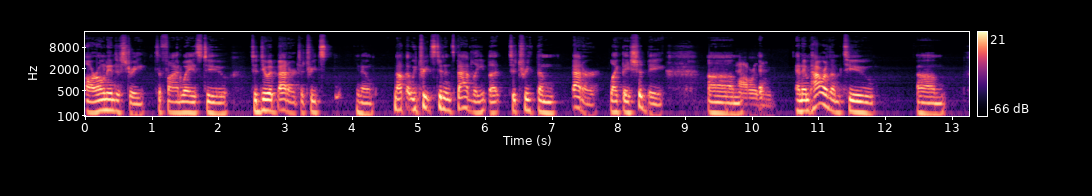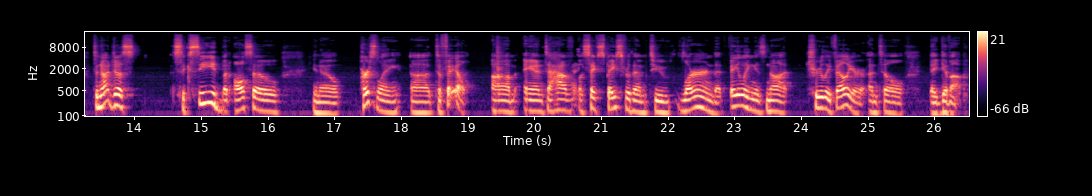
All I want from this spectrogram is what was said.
our own industry, to find ways to to do it better, to treat you know, not that we treat students badly, but to treat them better, like they should be. Um, empower them and, empower them to um, to not just succeed, but also, you know, personally uh, to fail um, and to have a safe space for them to learn that failing is not truly failure until they give up,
